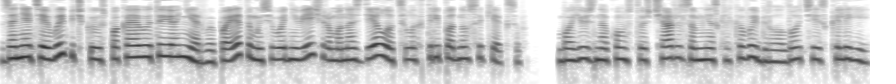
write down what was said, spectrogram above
Занятия выпечкой успокаивают ее нервы, поэтому сегодня вечером она сделала целых три подноса кексов. Боюсь, знакомство с Чарльзом несколько выбило Лоти из колеи.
